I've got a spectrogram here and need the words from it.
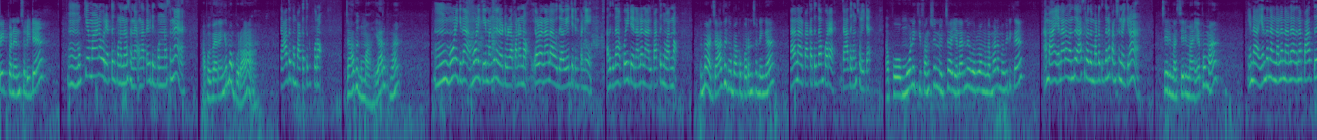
வெயிட் பண்ணுன்னு சொல்லிட்டு. ம் முக்கியமான ஒரு இடத்துக்கு போகணும் தான் சொன்னேன். உங்க அத்தை வீட்டுக்கு போகணும் சொன்னேன். அப்போ வேற எங்கம்மா போறோம்? ஜாதகம் பார்க்கறதுக்கு போறோம். ஜாதகமா? யாருக்குமா ம் மூணிக்கு தான். மூணிக்கு மஞ்சள் நட்டு விழா பண்ணணும். எவ்வளோ நாள் ஆகுது? ஏஜ் அட்டன் பண்ணி. அதுக்கு தான் போயிட்டு நல்ல நாள் பார்த்துங்க வரணும். அம்மா ஜாதகம் பார்க்க போறேன்னு சொன்னீங்க? நல்ல நாள் பார்க்கறதுக்கு தான் போறேன். ஜாதகம்னு சொல்லிட்டேன். அப்போ மூளைக்கு ஃபங்க்ஷன் வச்சா எல்லாருமே வருவாங்களாம்மா நம்ம வீட்டுக்கு? ஆமா எல்லாரும் வந்து ஆசீர்வாதம் பண்ணுறதுக்கு தானே ஃபங்க்ஷன் வைக்கிறோம்? சரிம்மா சரிம்மா. எப்பம்மா? என்ன எந்த நாள் நல்ல நாள் அதெல்லாம் பார்த்து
